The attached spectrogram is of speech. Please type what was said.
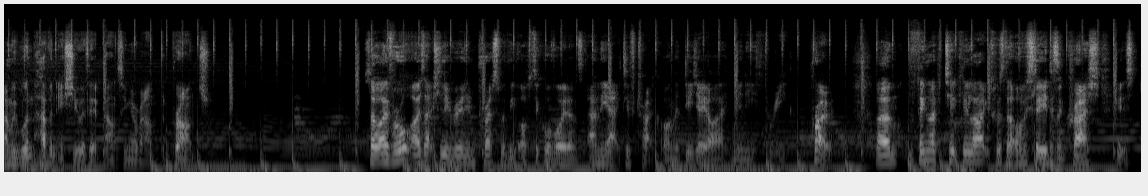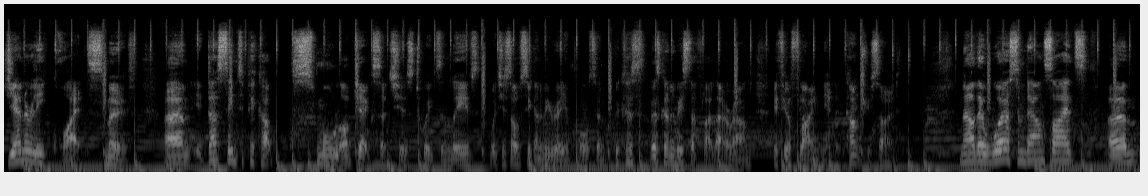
and we wouldn't have an issue with it bouncing around the branch. So overall, I was actually really impressed with the obstacle avoidance and the active track on the DJI Mini 3 Pro. Um, the thing I particularly liked was that obviously it doesn't crash, it's generally quite smooth. Um, it does seem to pick up small objects such as twigs and leaves, which is obviously going to be really important because there's going to be stuff like that around if you're flying near the countryside. Now there were some downsides. Um,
